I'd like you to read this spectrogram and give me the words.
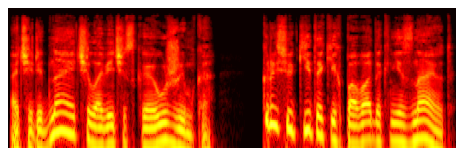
Очередная человеческая ужимка. Крысюки таких повадок не знают.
